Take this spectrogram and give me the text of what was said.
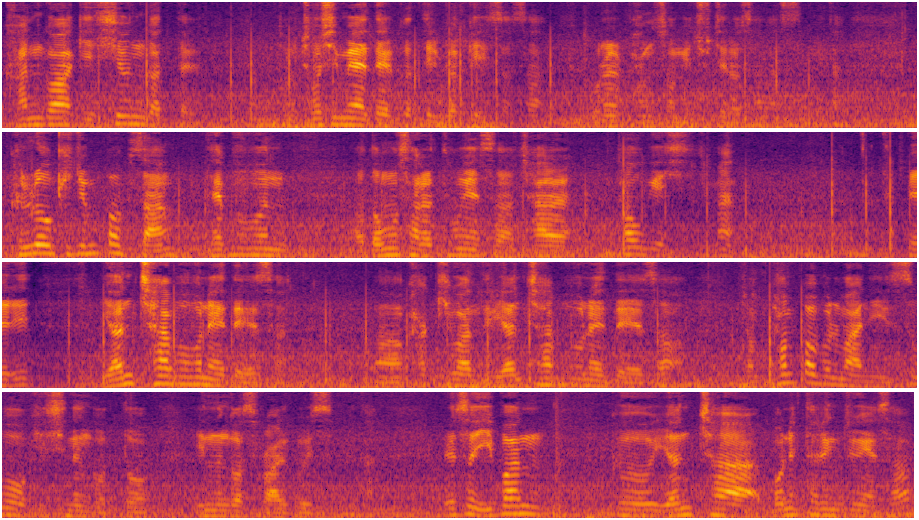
간과하기 쉬운 것들 좀 조심해야 될 것들이 몇 개 있어서 오늘 방송의 주제로 삼았습니다. 근로기준법상 대부분 어, 노무사를 통해서 잘 하고 계시지만 특별히 연차 부분에 대해서 어, 각 기관들이 연차 부분에 대해서 좀 편법을 많이 쓰고 계시는 것도 있는 것으로 알고 있습니다. 그래서 이번 그 연차 모니터링 중에서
